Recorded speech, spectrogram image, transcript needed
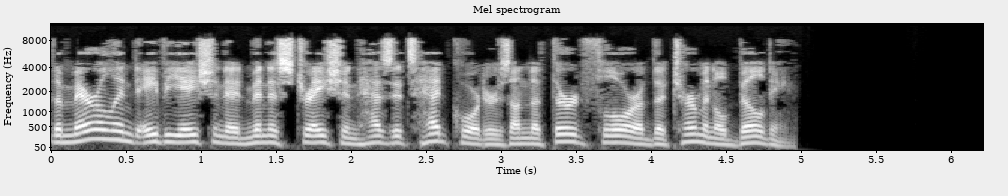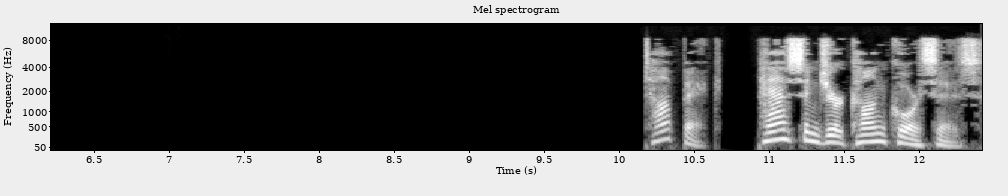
The Maryland Aviation Administration has its headquarters on the third floor of the terminal building. Passenger concourses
